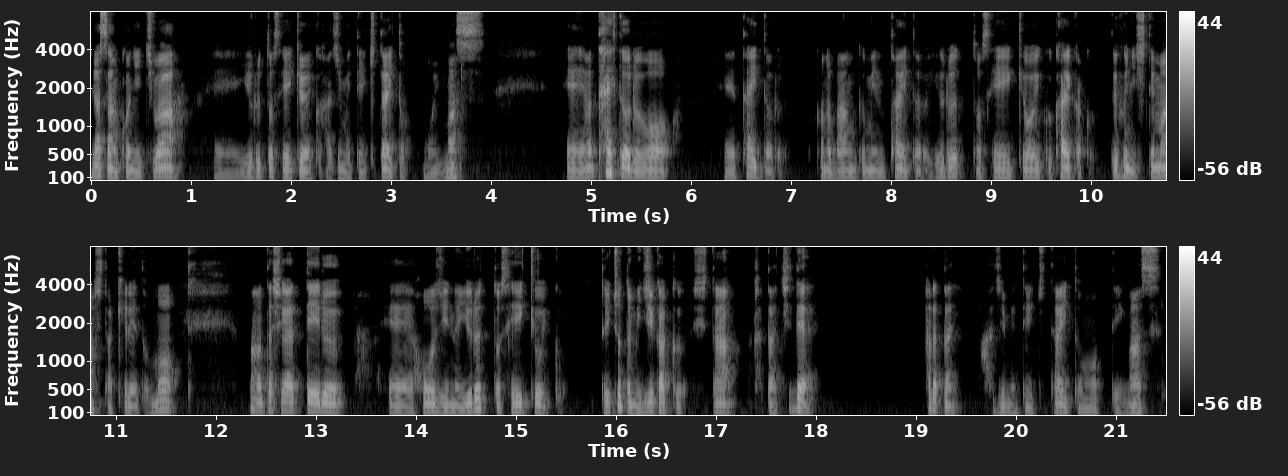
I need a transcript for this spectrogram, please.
皆さん、こんにちは。えーゆるっと性教育始めていきたいと思います。えータイトルを、えータイトル、この番組のタイトル、ゆるっと性教育改革というふうにしてましたけれども、まあ、私がやっている、えー法人のゆるっと性教育というちょっと短くした形で、新たに始めていきたいと思っています。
